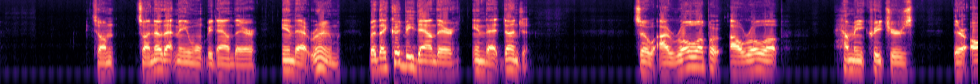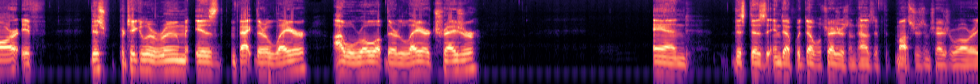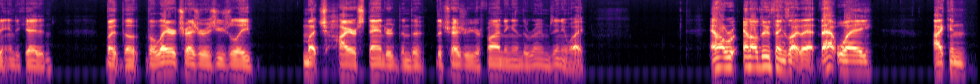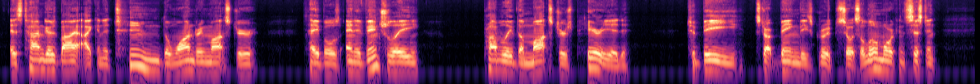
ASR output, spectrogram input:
So I'm so I know that many won't be down there in that room, but they could be down there in that dungeon. So I roll up I'll roll up how many creatures there are. If this particular room is, in fact, their lair, I will roll up their lair treasure. And this does end up with double treasure sometimes if the monsters and treasure were already indicated. But the, the lair treasure is usually much higher standard than the, the treasure you're finding in the rooms anyway. And I'll and I'll do things like that. That way I can as time goes by, I can attune the wandering monster tables and eventually probably the monsters period to be start being these groups so it's a little more consistent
